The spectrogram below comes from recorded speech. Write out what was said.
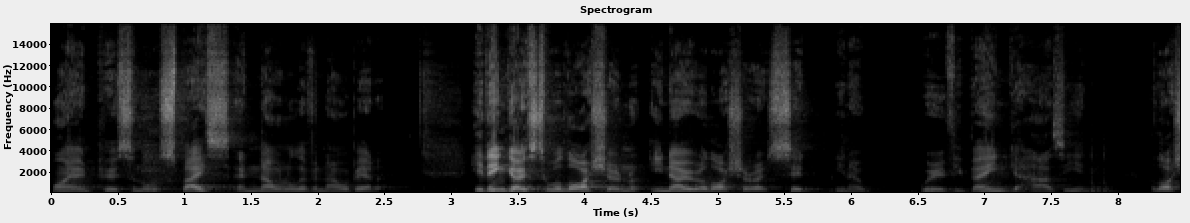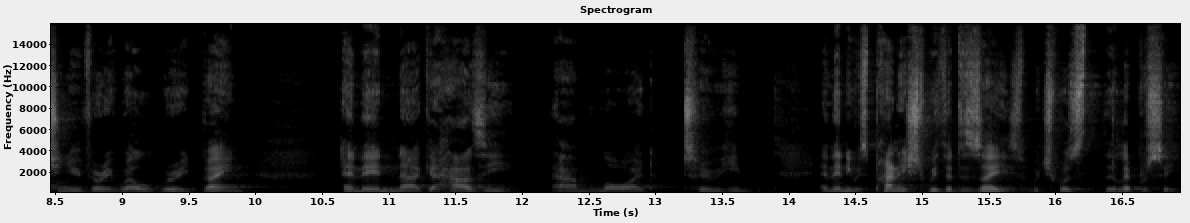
my own personal space, and no one will ever know about it. He then goes to Elisha, and you know Elisha said, you know, where have you been, Gehazi? And Elisha knew very well where he'd been, and then uh, Gehazi um, lied to him, and then he was punished with a disease, which was the leprosy.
